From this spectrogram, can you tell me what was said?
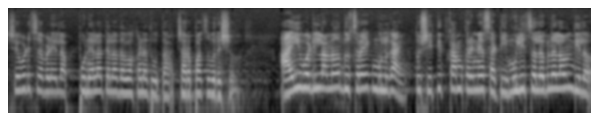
शेवटच्या वेळेला पुण्याला त्याला दवाखान्यात होता. चार पाच वर्ष. आई वडिलांना दुसरा एक मुलगा आहे. तो शेतीत काम करण्यासाठी मुलीचं लग्न लावून दिलं.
